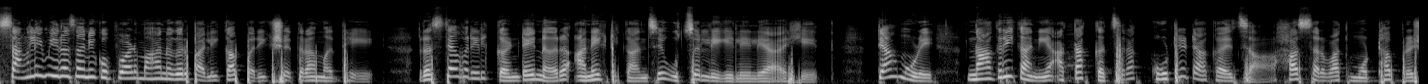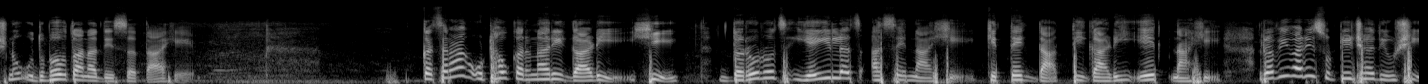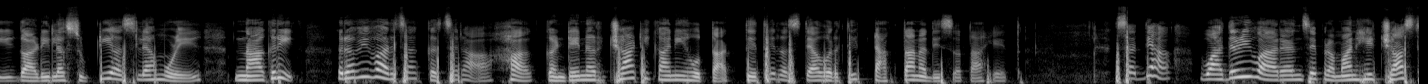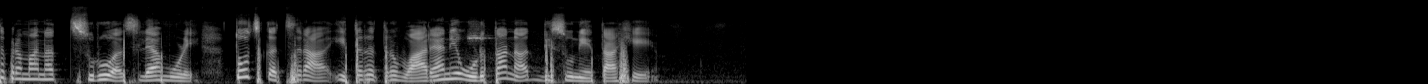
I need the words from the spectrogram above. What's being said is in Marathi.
सांगली मिरज आणि कुपवाड महानगरपालिका परिक्षेत्रामध्ये रस्त्यावरील कंटेनर अनेक ठिकाणचे उचलले गेलेले आहेत. त्यामुळे नागरिकांनी आता कचरा कोठे टाकायचा हा सर्वात मोठा प्रश्न उद्भवताना दिसत आहे. कचरा उठाव करणारी गाडी ही दररोज येईलच असे नाही. कित्येकदा ती गाडी येत नाही. रविवारी सुट्टीच्या दिवशी गाडीला सुट्टी असल्यामुळे नागरिक रविवारचा कचरा हा कंटेनर ज्या ठिकाणी होतात तेथे रस्त्यावरती टाकताना दिसत आहेत. सध्या वादळी वाऱ्यांचे प्रमाण हे जास्त प्रमाणात सुरू असल्यामुळे तोच कचरा इतरत्र वाऱ्याने उडताना दिसून येत आहे.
